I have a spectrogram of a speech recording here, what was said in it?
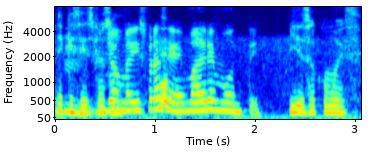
¿De qué se disfrazó? Yo me disfracé de Madre Monte. ¿Y eso cómo es?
